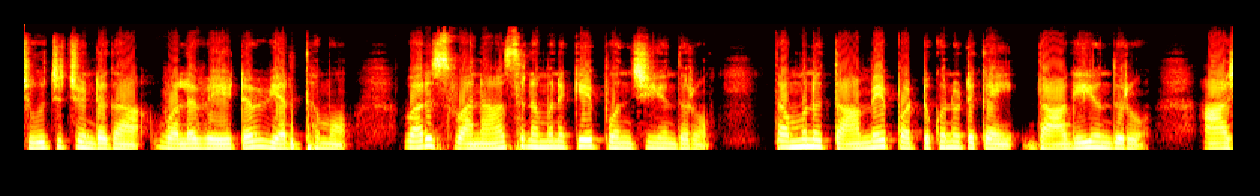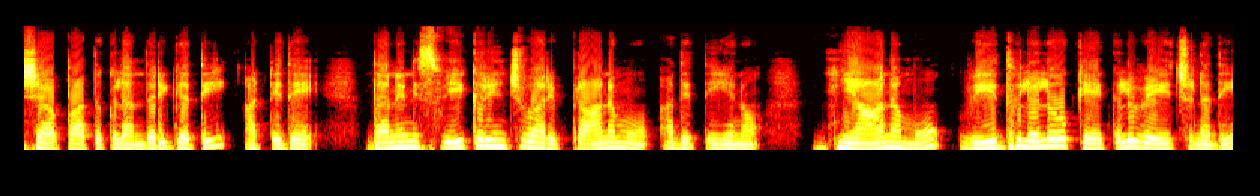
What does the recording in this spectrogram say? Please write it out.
చూచుచుండగా వలవేయట వ్యర్థము. వారు స్వనాశనమునకే పొంచియుందురు. తమ్మును తామే పట్టుకునుటకై దాగియుందురు. ఆశాపాతకులందరి గతి అట్టిదే. దానిని స్వీకరించు వారి ప్రాణము అది తీయను. జ్ఞానము వీధులలో కేకలు వేయుచున్నది.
